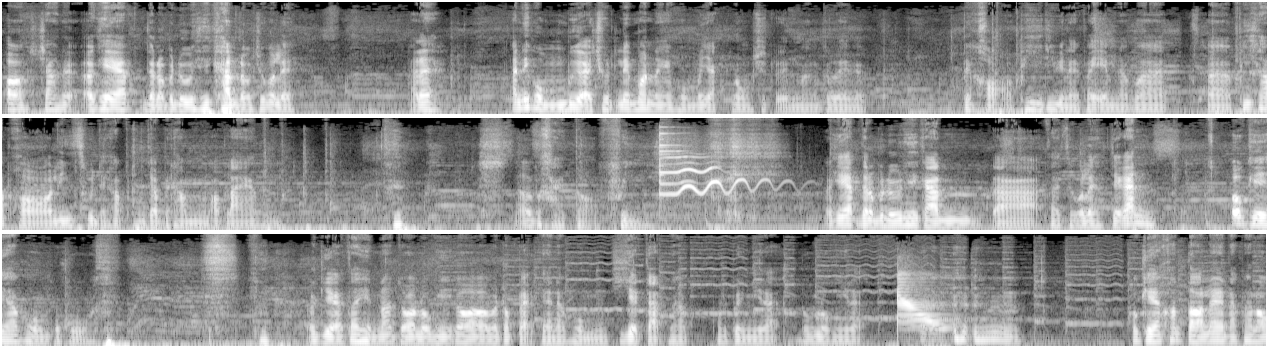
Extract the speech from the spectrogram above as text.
เออช่างเถอะ โอเคครับ เดี๋ยวเราไปดูวิธีการลงชุดกันเลยไปเลย อันนี้ผมเบื่อชุดเลมอนไงผมไม่อยากลงชุดอื่นมันก็เลยแบบไปขอพี่ที่อยู่ในไฟเอ็มนะว่าเออพี่ครับขอลิงก์สูตรนะครับ ผมจะไปทำออฟไลน์ครับผม แล้วไปขายต่อฟรี โอเคครับ เดี๋ยวเราไปดูวิธีการอ่าใส่สูตรกันเลยเจอกัน โอเคครับผม โอ้โห โอเคครับถ้าเห็นหน้าจอโลกนี้ก็ไม่ต้องแปลกใจนะผมขี้เกียจจัดนะครับมันเป็นอย่างนี้แหละโลกโลกนี้แหละ โอเคขั้นตอนแรกนะถ้าเรา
